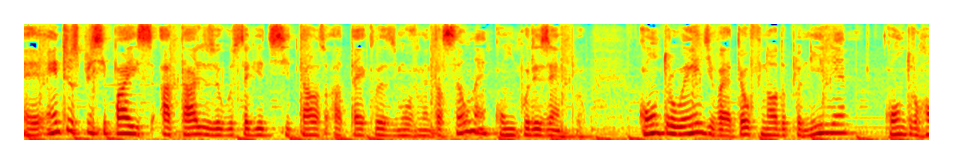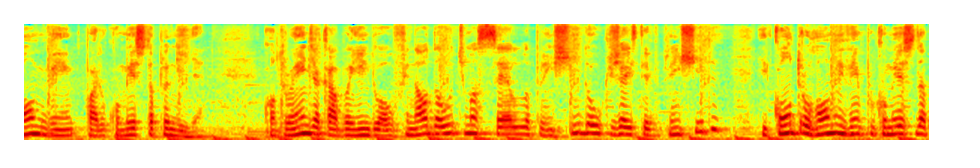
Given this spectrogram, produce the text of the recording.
É, entre os principais atalhos, eu gostaria de citar as teclas de movimentação, né, como por exemplo, Ctrl End vai até o final da planilha, Ctrl Home vem para o começo da planilha. Ctrl End acaba indo ao final da última célula preenchida ou que já esteve preenchida, e Ctrl Home vem para o começo da,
